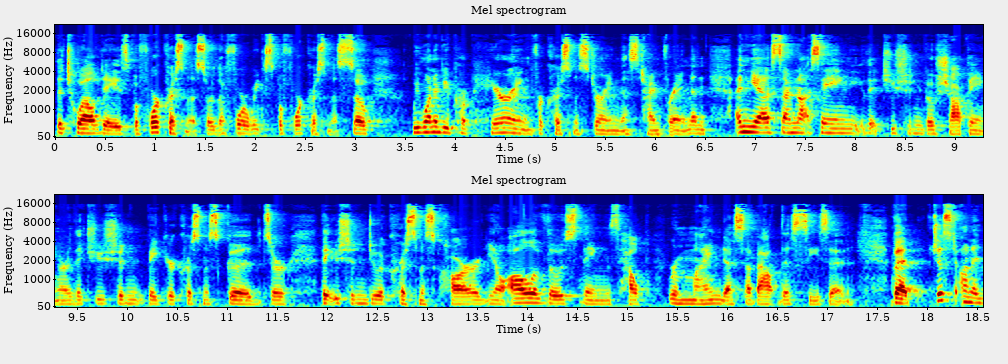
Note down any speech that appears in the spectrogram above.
the 12 days before Christmas or the four weeks before Christmas. So we want to be preparing for Christmas during this time frame. And and yes, I'm not saying that you shouldn't go shopping or that you shouldn't bake your Christmas goods or that you shouldn't do a Christmas card. You know, all of those things help remind us about this season. But just on a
